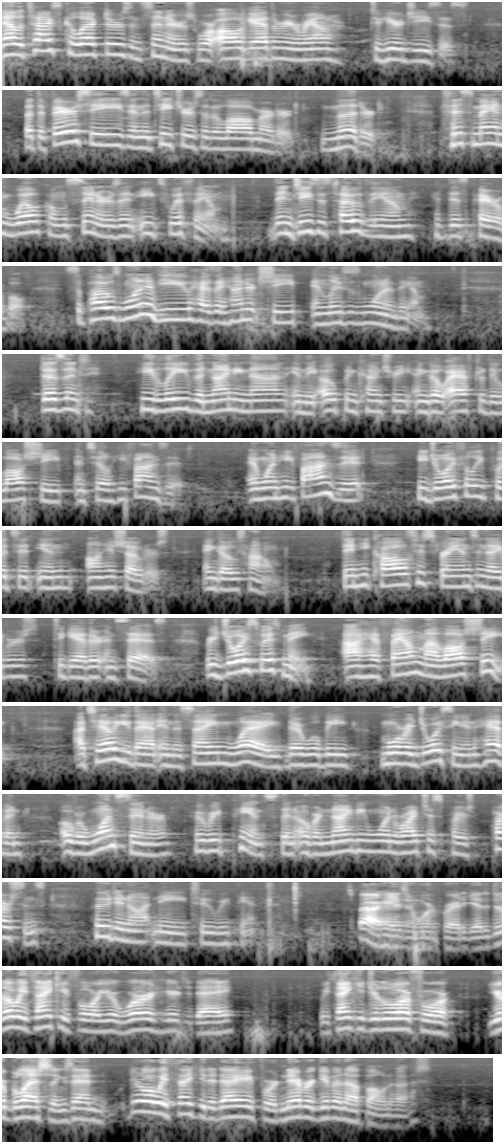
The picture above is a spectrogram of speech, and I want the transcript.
Now the tax collectors and sinners were all gathering around to hear Jesus. But the Pharisees and the teachers of the law murdered, muttered, This man welcomes sinners and eats with them. Then Jesus told them this parable Suppose one of you has a hundred sheep and loses one of them. Doesn't he leave the 99 in the open country and go after the lost sheep until he finds it? And when he finds it, he joyfully puts it in on his shoulders and goes home. Then he calls his friends and neighbors together and says, Rejoice with me, I have found my lost sheep. I tell you that in the same way there will be more rejoicing in heaven over one sinner who repents than over 91 righteous pers- persons who do not need to repent. Let's bow our heads in a word of prayer together. Dear Lord, we thank you for your word here today. We thank you, dear Lord, for your blessings. And, dear Lord, we thank you today for never giving up on us.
